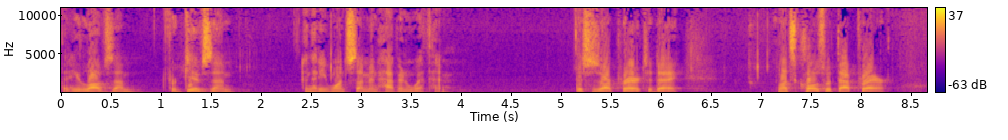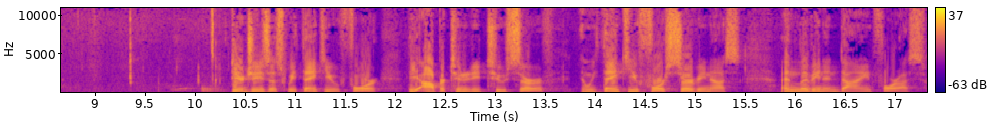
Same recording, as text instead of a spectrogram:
that He loves them, forgives them, and that He wants them in heaven with Him. This is our prayer today. Let's close with that prayer. Dear Jesus, we thank you for the opportunity to serve, and we thank you for serving us and living and dying for us.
